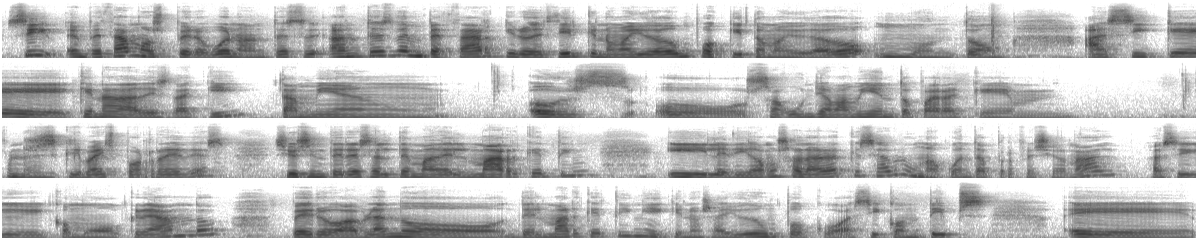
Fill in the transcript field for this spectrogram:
Sí, empezamos, pero bueno, antes, antes de empezar quiero decir que no me ha ayudado un poquito, me ha ayudado un montón. Así que, que nada, desde aquí también os, os hago un llamamiento para que nos escribáis por redes si os interesa el tema del marketing y le digamos a Lara que se abra una cuenta profesional, así como creando, pero hablando del marketing y que nos ayude un poco así con tips eh,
